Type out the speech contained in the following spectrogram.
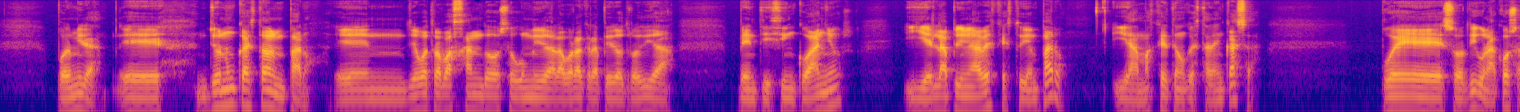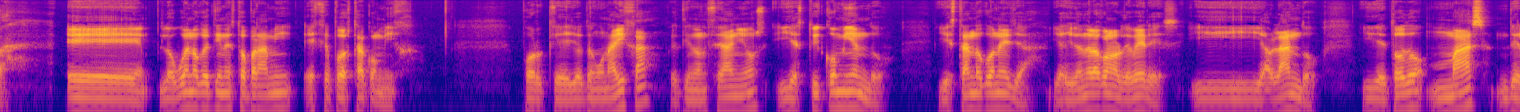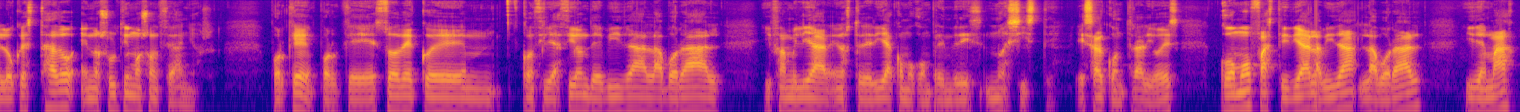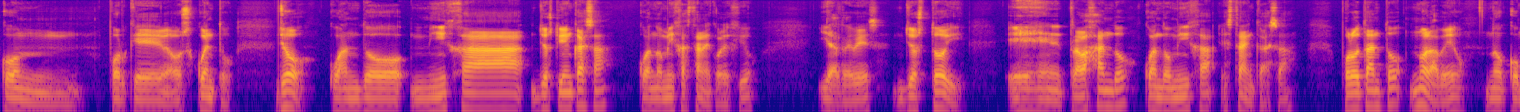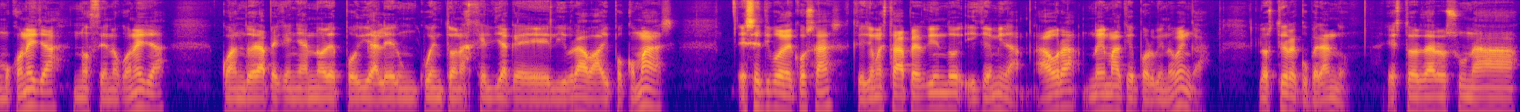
Pues mira, eh, yo nunca he estado en paro. llevo trabajando, según mi vida laboral, que la pide otro día, 25 años y es la primera vez que estoy en paro. Y además que tengo que estar en casa. Pues os digo una cosa. Eh, lo bueno que tiene esto para mí es que puedo estar con mi hija. Porque yo tengo una hija que tiene 11 años y estoy comiendo y estando con ella y ayudándola con los deberes y hablando y de todo más de lo que he estado en los últimos 11 años. ¿Por qué? Porque eso de em, conciliación de vida laboral y familiar en hostelería, como comprenderéis, no existe. Es al contrario, es cómo fastidiar la vida laboral y demás con, porque os cuento, yo cuando mi hija, yo estoy en casa, cuando mi hija está en el colegio, y al revés, yo estoy eh, trabajando cuando mi hija está en casa. Por lo tanto, no la veo, no como con ella, no ceno con ella. Cuando era pequeña no le podía leer un cuento en aquel día que libraba y poco más. Ese tipo de cosas que yo me estaba perdiendo y que mira, ahora no hay mal que por bien no venga. Lo estoy recuperando. Esto es daros una,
